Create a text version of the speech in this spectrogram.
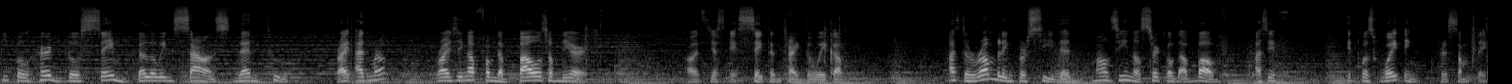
People heard those same bellowing sounds then too, right, Admiral? Rising up from the bowels of the earth. Oh, it's just a Satan trying to wake up. As the rumbling proceeded, Malzeno circled above as if it was waiting for something.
